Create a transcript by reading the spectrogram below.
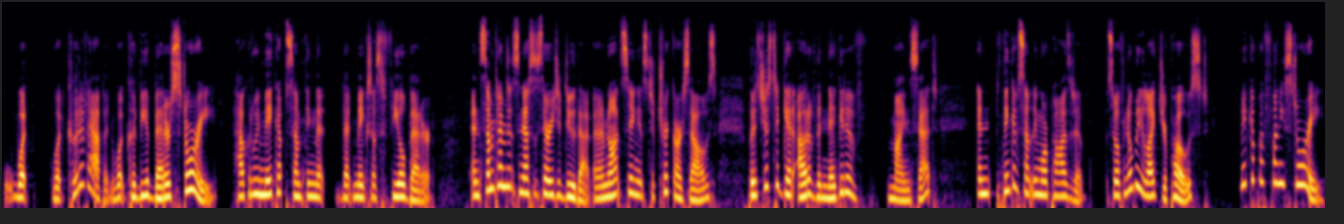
what what could have happened? What could be a better story? How could we make up something that that makes us feel better? And sometimes it's necessary to do that. And I'm not saying it's to trick ourselves, but it's just to get out of the negative mindset and think of something more positive. So if nobody liked your post, make up a funny story.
